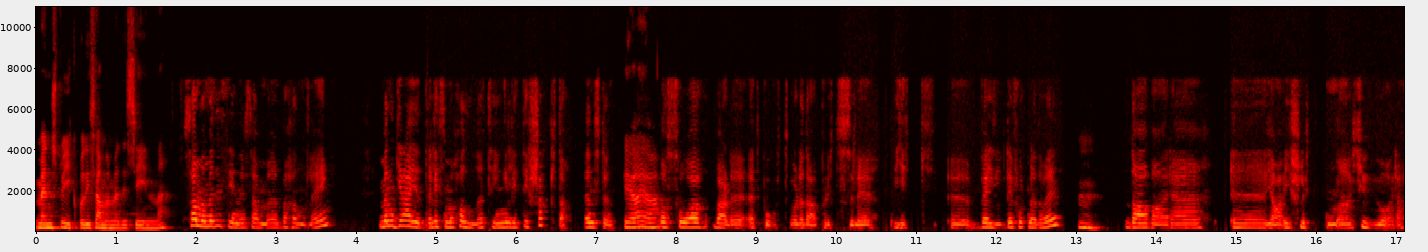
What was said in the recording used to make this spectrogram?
mens du gikk på de samme medisinene? Samme medisiner, samme behandling. Men greide liksom å holde ting litt i sjakk da, en stund. Ja, ja. Og så var det et punkt hvor det da plutselig gikk uh, veldig fort nedover. Mm. Da var det uh, ja, i slutten av 20-åra.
